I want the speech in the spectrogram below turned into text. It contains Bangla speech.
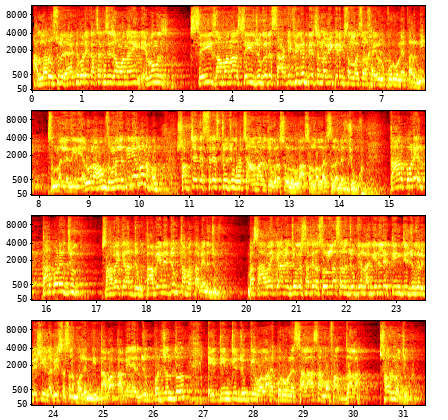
আল্লাহ রসুলের একেবারে কাছাকাছি জামানায় এবং সেই জামানার, সেই যুগের সার্টিফিকেট দিয়েছেন নবী করিম সাল্লাহ খাইরুল করুন কারণী সবচাইতে শ্রেষ্ঠ যুগ হচ্ছে আমার যুগ রসুল্লাহ সাল্লামের যুগ। তারপরে, তারপরের যুগ সাহাবাই কেরাম যুগ তাবেনের যুগ, তাবা তাবেনের যুগ। বা সাহাবাই কেরামের যুগের সাথে রসুল্লাহ সাল্লাম লাগিয়ে দিলে তিনটি যুগের বেশি নবী সাল্লাম বলেননি। তাবা তাবেনের যুগ পর্যন্ত এই তিনটি যুগকে বলা হয় করুণে সালাসা মোফাদ্দালা স্বর্ণ যুগ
